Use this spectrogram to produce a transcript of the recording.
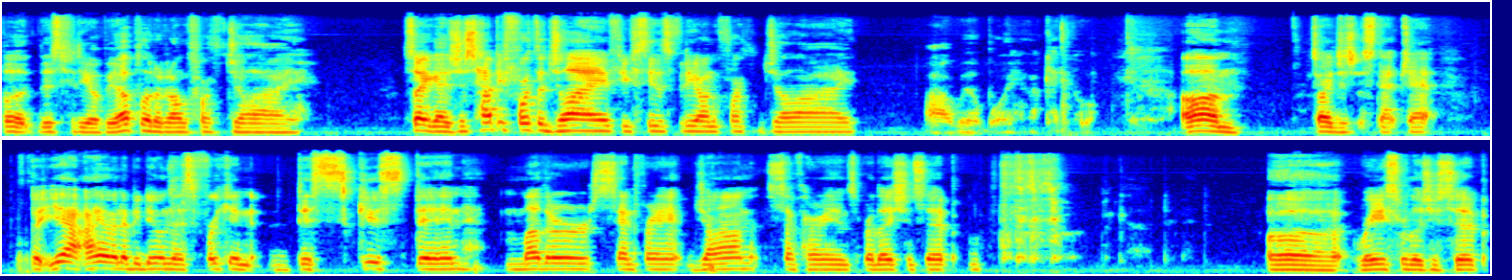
but this video will be uploaded on the 4th of July. So, guys, just happy 4th of July if you see this video on the 4th of July. Ah, Will Boy. Okay, cool. Um, sorry, just a Snapchat. But yeah, I am going to be doing this freaking disgusting mother-San Fran, John Safran's relationship uh race relationship.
